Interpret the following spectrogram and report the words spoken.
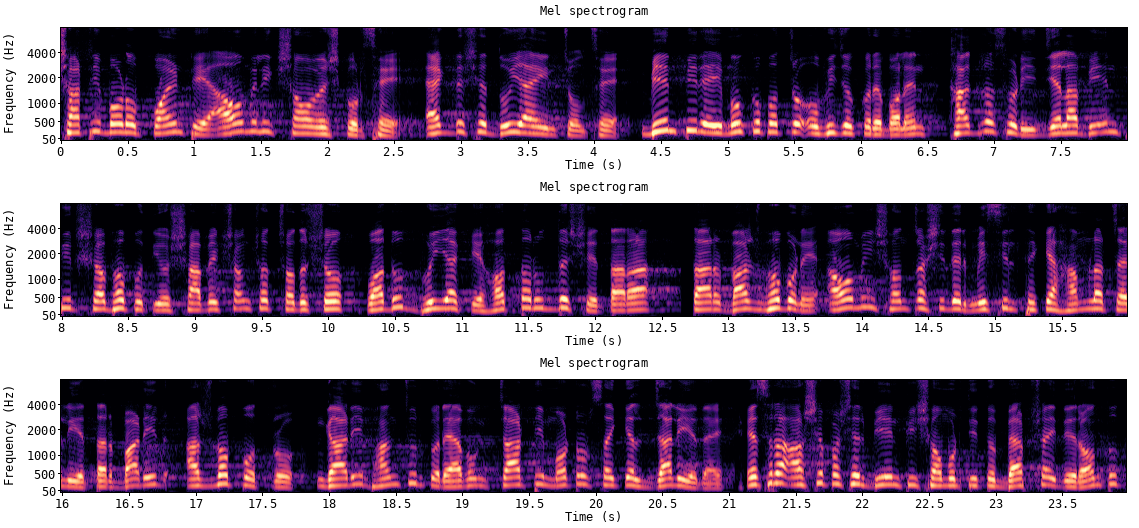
ষাটি বড় পয়েন্টে আওয়ামী লীগ সমাবেশ করছে। এক দেশে দুই আইন চলছে। বিএনপির এই মুখপত্র অভিযোগ করে বলেন, খাগড়াছড়ি জেলা বিএনপির সভাপতি ও সাবেক সংসদ সদস্য ওয়াদুদ ভুইয়াকে হত্যার উদ্দেশ্যে তারা তার বাসভবনে আওয়ামী সন্ত্রাসীদের মিছিল থেকে হামলা চালিয়ে তার বাড়ির আসবাবপত্র, গাড়ি ভাঙচুর করে এবং চারটি মোটরসাইকেল জ্বালিয়ে দেয়। এছাড়া আশেপাশের বিএনপি সমর্থিত ব্যবসায়ীদের অন্তত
